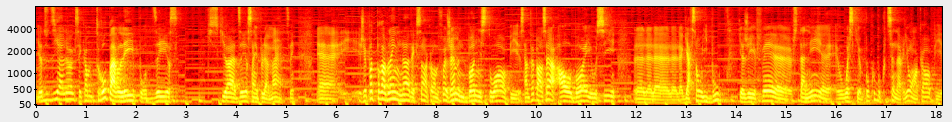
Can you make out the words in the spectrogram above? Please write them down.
Il y a du dialogue, c'est comme trop parler pour dire ce qu'il y a à dire simplement, tu sais. Euh, j'ai pas de problème là, avec ça, encore une fois. J'aime une bonne histoire. Puis ça me fait penser à All Boy aussi, euh, le, garçon hibou que j'ai fait euh, cette année, où est-ce qu'il y a beaucoup, beaucoup de scénarios encore. Puis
